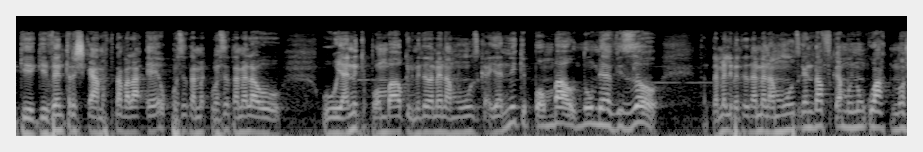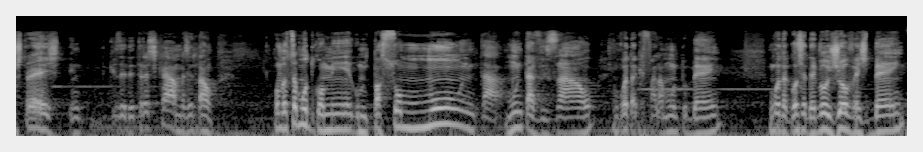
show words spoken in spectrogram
que, que, vem três camas. Estava lá, eu conheci também, conheci também lá o, o Yannick Pombal, que ele me deu também na música. Yannick Pombal não me avisou. Também ele meteu também na música, então ficamos num quarto, nós três, quer dizer, de três camas. Então, conversou muito comigo, me passou muita, muita visão, enquanto que fala muito bem, enquanto que gosta de ver os jovens bem.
